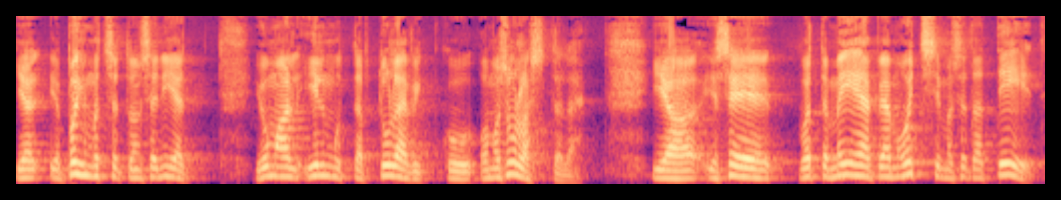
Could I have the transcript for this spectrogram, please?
ja, ja põhimõtteliselt on see nii, et Jumal ilmutab tulevikku oma sulastele ja, ja see, vaata, meie peame otsima seda teed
